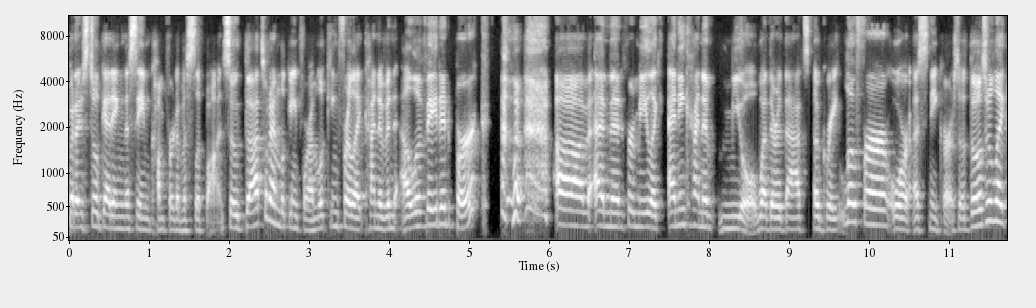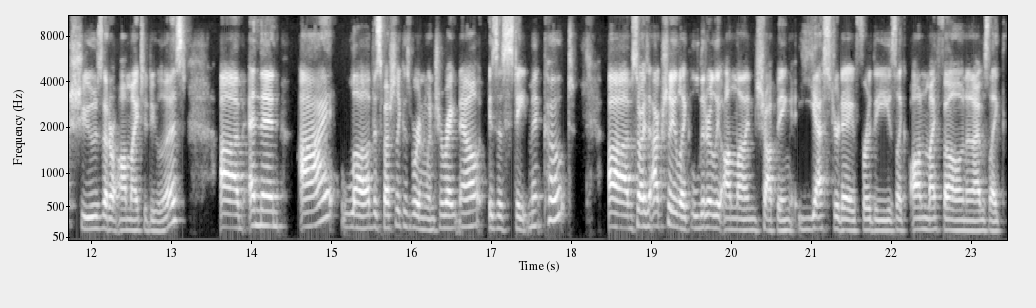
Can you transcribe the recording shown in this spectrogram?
but I'm still getting the same comfort of a slip on. So that's what I'm looking for. I'm looking for like kind of an elevated Birk. um, and then for me, like any kind of mule, whether that's a great loafer or a sneaker. So those are like shoes that are on my to do list. Um, and then I love, especially because we're in winter right now, is a statement coat. Um, so I was actually like literally online shopping yesterday for these, like on my phone, and I was like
